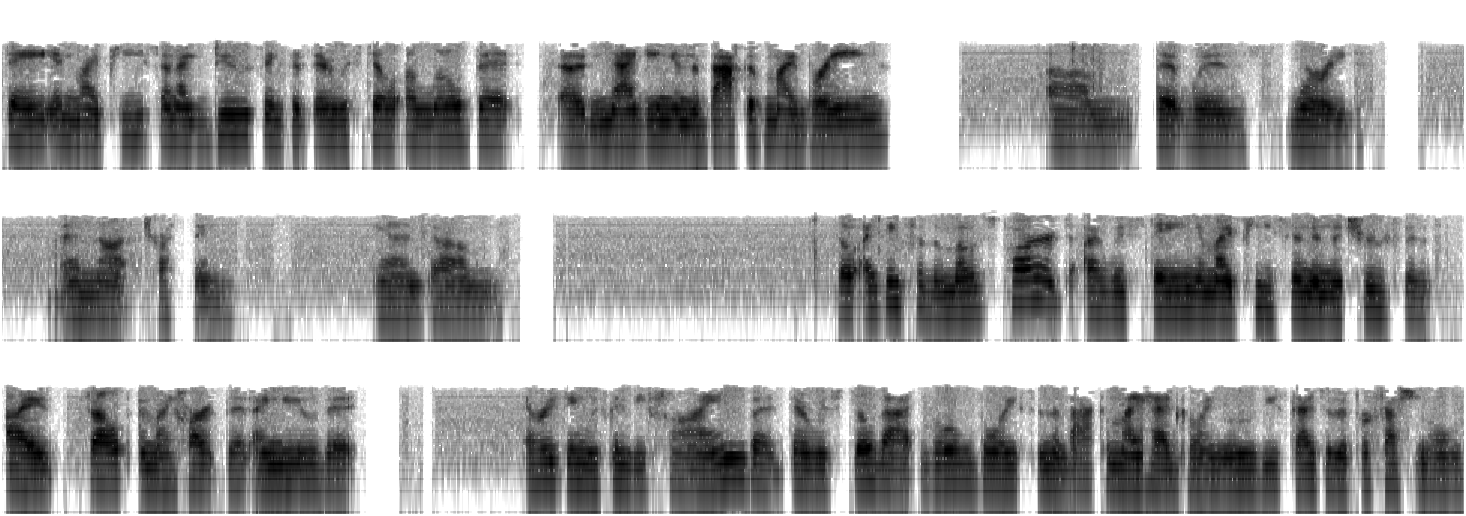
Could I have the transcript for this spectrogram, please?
stay in my peace and I do think that there was still a little bit uh, nagging in the back of my brain um, that was worried and not trusting. And um, so I think for the most part, I was staying in my peace and in the truth that I felt in my heart that I knew that everything was going to be fine, but there was still that little voice in the back of my head going, "Oh, these guys are the professionals.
